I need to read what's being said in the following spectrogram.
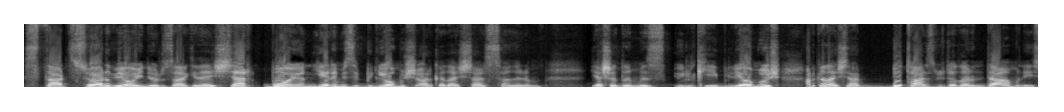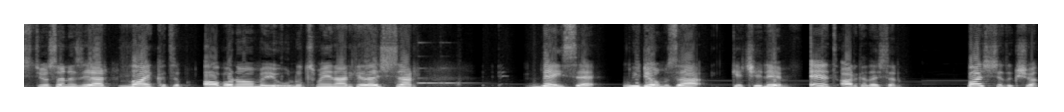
Start Survey oynuyoruz arkadaşlar. Bu oyun yerimizi biliyormuş arkadaşlar sanırım. Yaşadığımız ülkeyi biliyormuş. Arkadaşlar bu tarz videoların devamını istiyorsanız eğer like atıp abone olmayı unutmayın arkadaşlar. Neyse videomuza geçelim. Evet arkadaşlar Başladık şu an.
